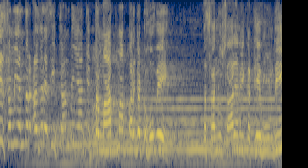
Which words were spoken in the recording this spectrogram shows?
ਦੇ ਸਮੇਂ ਅੰਦਰ ਅਗਰ ਅਸੀਂ ਚਾਹੁੰਦੇ ਹਾਂ ਕਿ ਪ੍ਰਮਾਤਮਾ ਪ੍ਰਗਟ ਹੋਵੇ, ਤਾਂ ਸਾਨੂੰ ਸਾਰਿਆਂ ਨੂੰ ਇਕੱਠੇ ਹੋਣ ਦੀ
